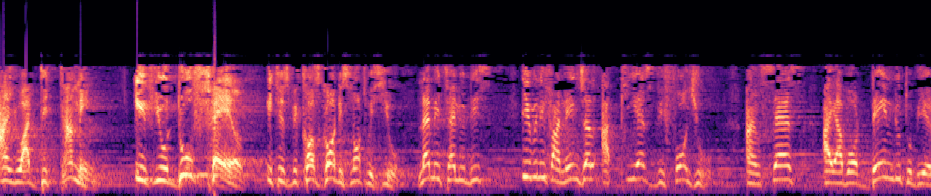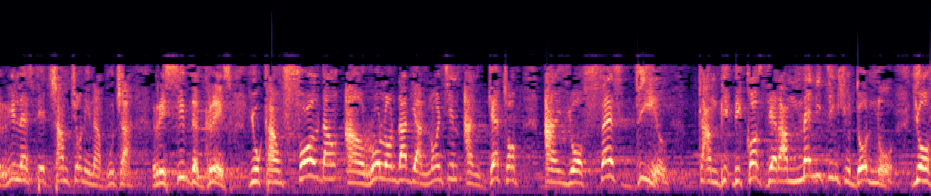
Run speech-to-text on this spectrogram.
and you are determined if you do fail it is because God is not with you. Let me tell you this. Even if an angel appears before you and says, I have ordained you to be a real estate champion in Abuja. Receive the grace. You can fall down and roll under the anointing and get up and your first deal can be because there are many things you don't know. Your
